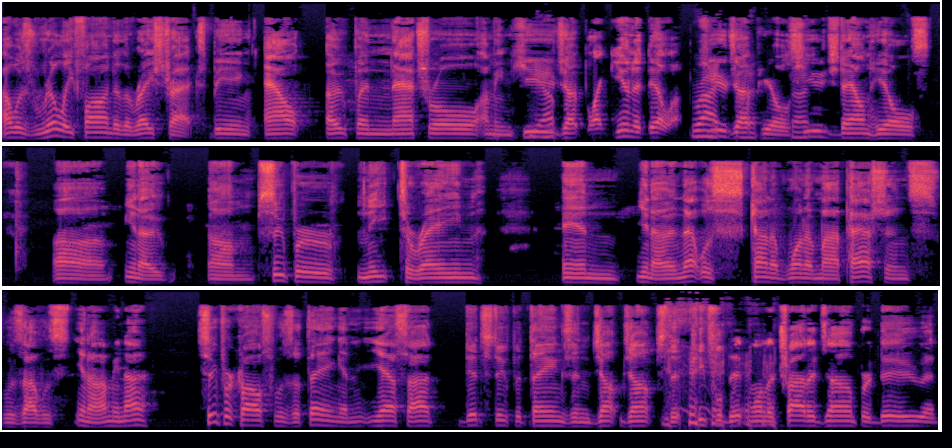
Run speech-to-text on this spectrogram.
I was really fond of the racetracks, being out, open, natural. I mean, huge up like Unadilla, Right, huge right, uphills, right. huge downhills. Uh, you know, um, super neat terrain, and you know, and that was kind of one of my passions. Was I was, you know, I mean, I Supercross was a thing, and yes, I did stupid things and jump jumps that people didn't want to try to jump or do, and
